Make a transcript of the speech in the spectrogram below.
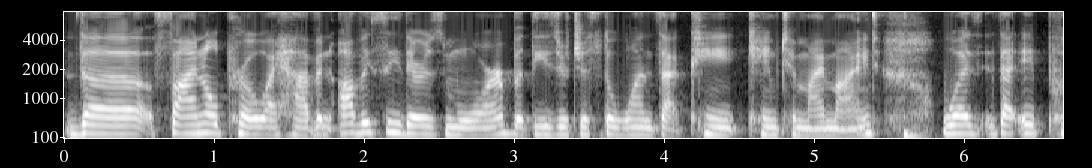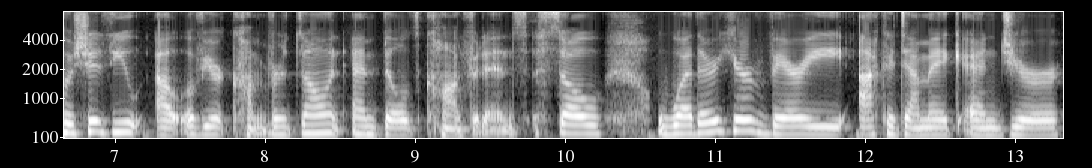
the final pro I have, and obviously there's more, but these are just the ones that came, came to my mind, was that it pushes you out of your comfort zone and builds confidence. So whether you're very academic and you're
